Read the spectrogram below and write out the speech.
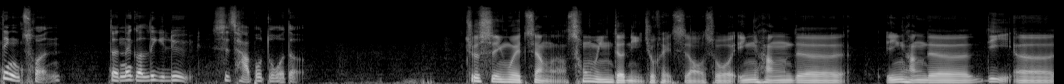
定存的那个利率是差不多的。就是因为这样啊，聪明的你就可以知道说，银行的银行的利呃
